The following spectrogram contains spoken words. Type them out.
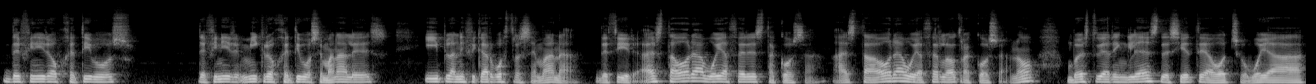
definir objetivos, definir microobjetivos semanales y planificar vuestra semana. Decir, a esta hora voy a hacer esta cosa, a esta hora voy a hacer la otra cosa, ¿no? Voy a estudiar inglés de 7 a 8, voy a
